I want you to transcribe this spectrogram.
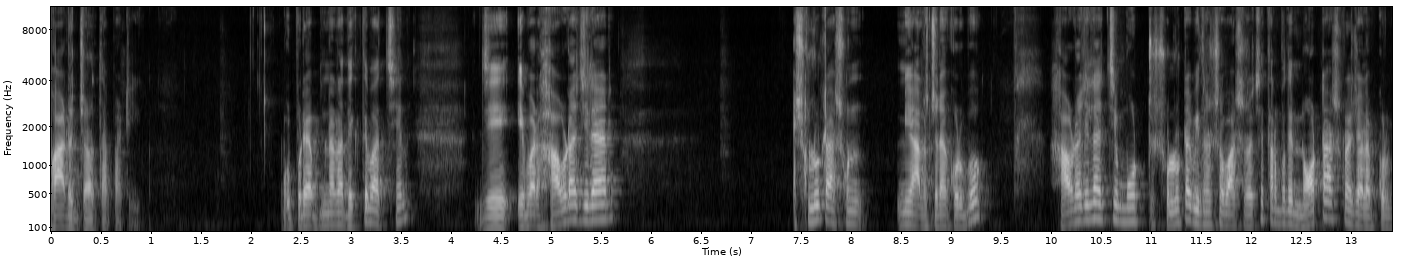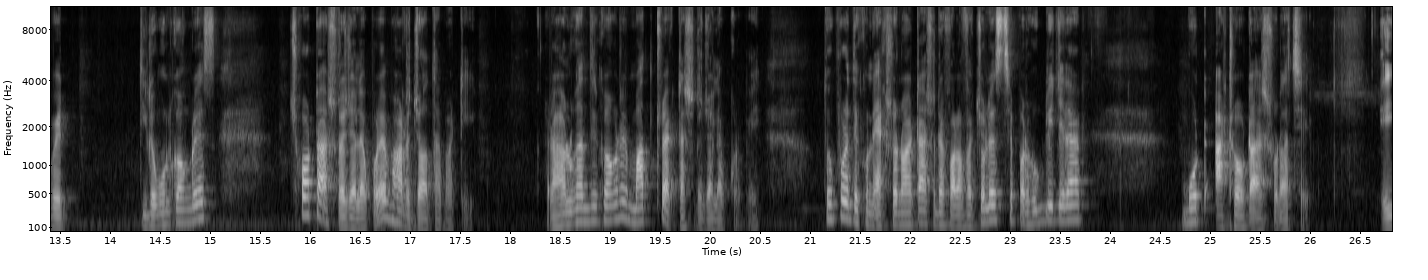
ভারত জনতা পার্টি। উপরে আপনারা দেখতে পাচ্ছেন যে এবার হাওড়া জেলার ষোলোটা আসন নিয়ে আলোচনা করব। হাওড়া জেলার যে মোট ষোলোটা বিধানসভা আসন আছে, তার মধ্যে নটা আসনে জয়লাভ করবে তৃণমূল কংগ্রেস, ছটা আসনে জয়লাভ করবে ভারত জনতা পার্টি। রাহুল গান্ধীর কংগ্রেস মাত্র একটা আসনে জয়লাভ করবে। তো উপরে দেখুন একশো নয়টা আসনে ফলাফল চলে এসছে পর হুগলি জেলার মোট আঠেরোটা আসন আছে। এই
